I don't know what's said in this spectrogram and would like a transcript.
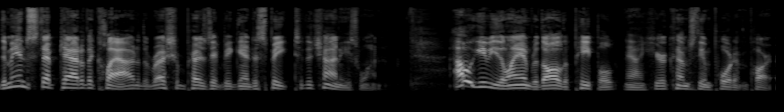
The men stepped out of the cloud, and the Russian president began to speak to the Chinese one. I will give you the land with all the people. Now, here comes the important part.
